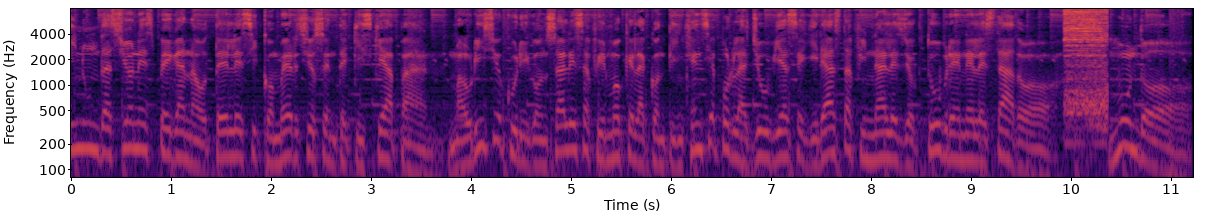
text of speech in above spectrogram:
Inundaciones pegan a hoteles y comercios en Tequisquiapan. Mauricio Curi González afirmó que la contingencia por la lluvia seguirá hasta finales de octubre en el estado. Mundo.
